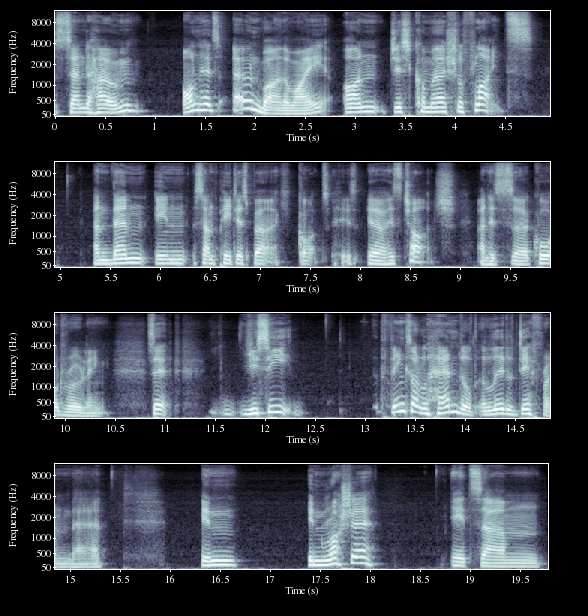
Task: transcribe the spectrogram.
sent home on his own, by the way, on just commercial flights, and then in St. Petersburg got his uh, his charge and his uh, court ruling. So you see, things are handled a little different there. In in Russia, it's um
